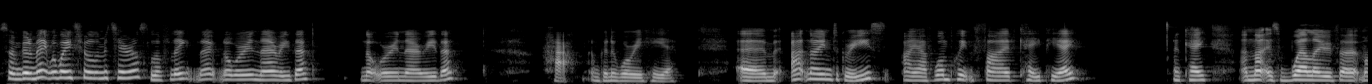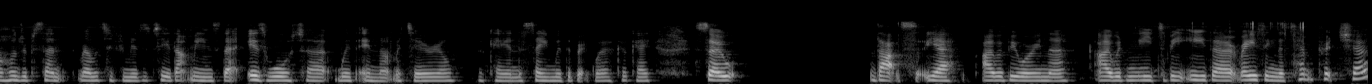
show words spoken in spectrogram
so I'm going to make my way through all the materials. Lovely. Nope, not worrying there either. Not worrying there either. Ha, I'm going to worry here. Um, at 9 degrees, I have 1.5 kPa. Okay, and that is well over my 100% relative humidity. That means there is water within that material. Okay, and the same with the brickwork. Okay, so that's yeah I would be worrying there I would need to be either raising the temperature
